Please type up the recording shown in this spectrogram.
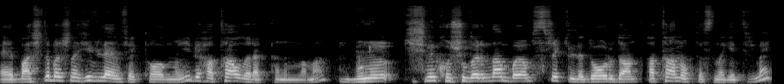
e, başlı başına HIV ile enfekte olmayı bir hata olarak tanımlama, bunu kişinin koşullarından bağımsız şekilde doğrudan hata noktasına getirmek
